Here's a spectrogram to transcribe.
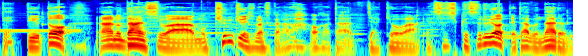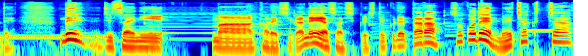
てって言うと、あの男子はもうキュンキュンしますから、あ、わかった。じゃあ今日は優しくするよって多分なるんで。で、実際に、まあ、彼氏がね、優しくしてくれたら、そこでめちゃくちゃ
